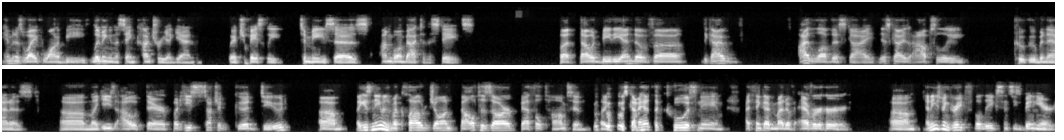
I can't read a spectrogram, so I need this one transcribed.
him and his wife want to be living in the same country again, which basically to me says I'm going back to the states. But that would be the end of uh, the guy. I love this guy. This guy is absolutely cuckoo bananas. Um, like he's out there, but he's such a good dude. Um, like his name is McLeod John Baltazar Bethel Thompson. Like this guy has the coolest name I think I might have ever heard. Um, and he's been great for the league since he's been here.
